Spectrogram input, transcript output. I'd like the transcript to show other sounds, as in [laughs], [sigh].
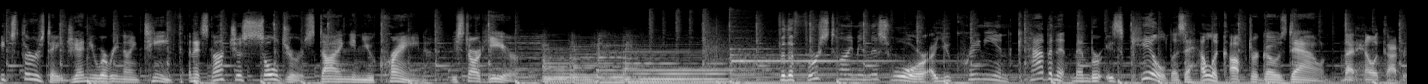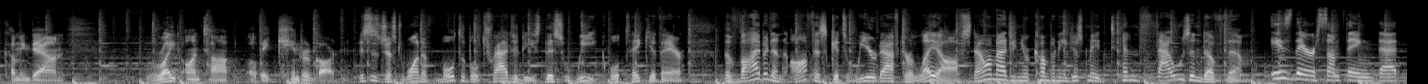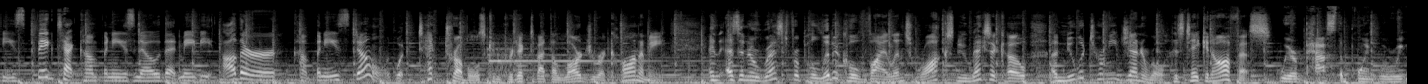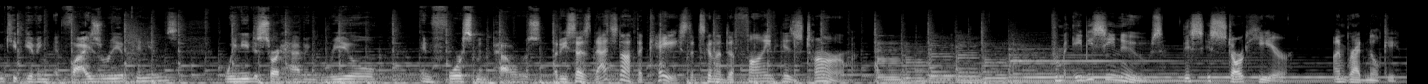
It's Thursday, January 19th, and it's not just soldiers dying in Ukraine. We start here. For the first time in this war, a Ukrainian cabinet member is killed as a helicopter goes down. That helicopter coming down right on top of a kindergarten. This is just one of multiple tragedies this week. We'll take you there. The vibe in an office gets weird after layoffs. Now imagine your company just made 10,000 of them. Is there something that these big tech companies know that maybe other companies don't? What tech troubles can predict about the larger economy. And as an arrest for political violence rocks New Mexico, a new attorney general has taken office. We are past the point where we can keep giving advisory opinions we need to start having real enforcement powers. But he says that's not the case that's going to define his term. From ABC News, this is Start Here. I'm Brad Mielke.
